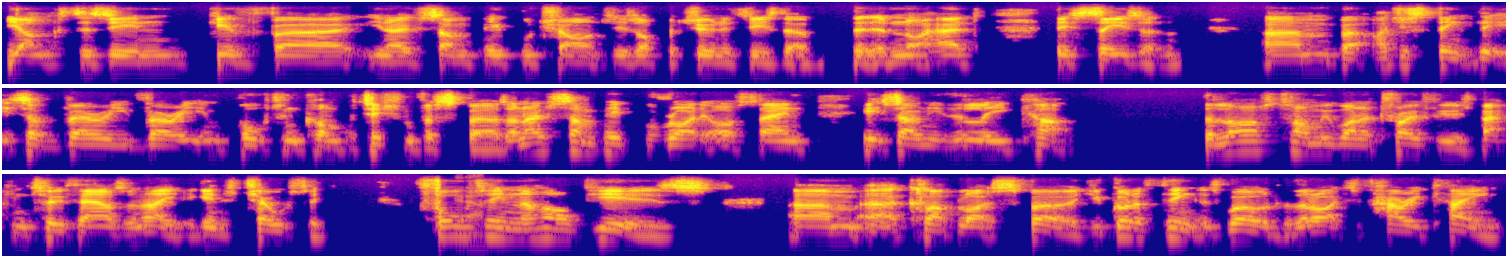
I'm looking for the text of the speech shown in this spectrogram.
youngsters in, give uh, you know some people chances, opportunities that have, that have not had this season. Um, but I just think that it's a very, very important competition for Spurs. I know some people write it off saying it's only the League Cup. The last time we won a trophy was back in 2008 against Chelsea. 14 and a half years um, at a club like Spurs. You've got to think as well with the likes of Harry Kane,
